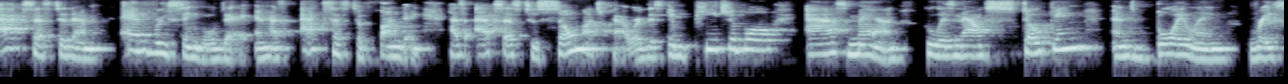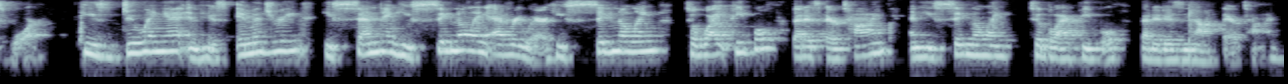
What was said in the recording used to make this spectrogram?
access to them every single day and has access to funding, has access to so much power. This impeachable ass man who is now stoking and boiling race war. He's doing it in his imagery. He's sending, he's signaling everywhere. He's signaling to white people that it's their time, and he's signaling to black people that it is not their time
